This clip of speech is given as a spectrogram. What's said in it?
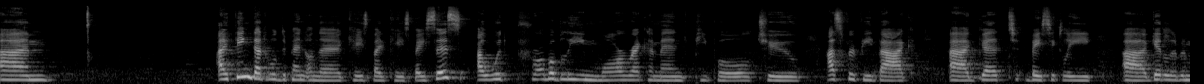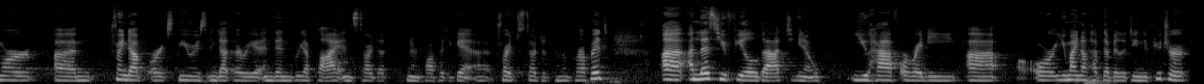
Um, I think that will depend on the case by case basis. I would probably more recommend people to ask for feedback, uh, get basically uh, get a little bit more um, trained up or experienced in that area, and then reapply and start that nonprofit again. Uh, try to start a nonprofit, uh, unless you feel that you know you have already, uh, or you might not have the ability in the future.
